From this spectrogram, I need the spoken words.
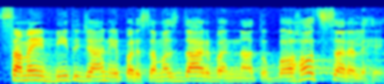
समय बीत जाने पर समझदार बनना तो बहुत सरल है।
